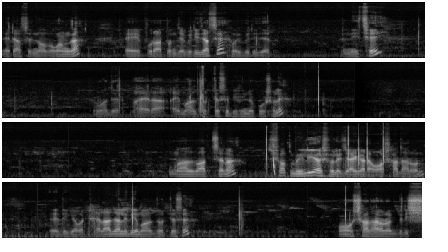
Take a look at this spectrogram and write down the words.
এটা হচ্ছে নবগঙ্গা। এই পুরাতন যে ব্রিজ আছে, ওই ব্রিজের নিচেই আমাদের ভাইয়েরা এই মাছ ধরতেছে বিভিন্ন কৌশলে। মাছ বাঁচছে না, সব মিলিয়ে আসলে জায়গাটা অসাধারণ। এদিকে আবার ঠেলা জালি দিয়ে মাছ ধরতেছে। অসাধারণ এক দৃশ্য।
